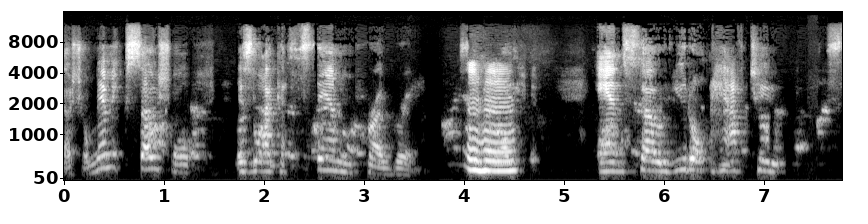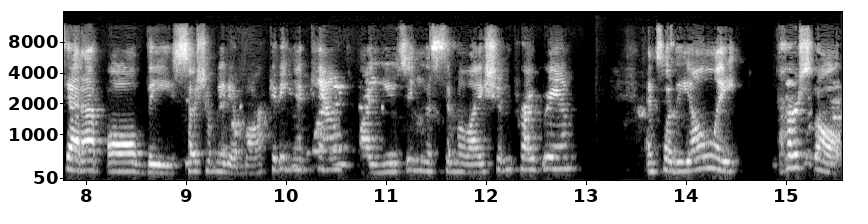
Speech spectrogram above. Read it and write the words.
Social. Mimic Social is like a STEM program. Mhm. And so you don't have to set up all the social media marketing accounts by using the simulation program. And so the only personal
